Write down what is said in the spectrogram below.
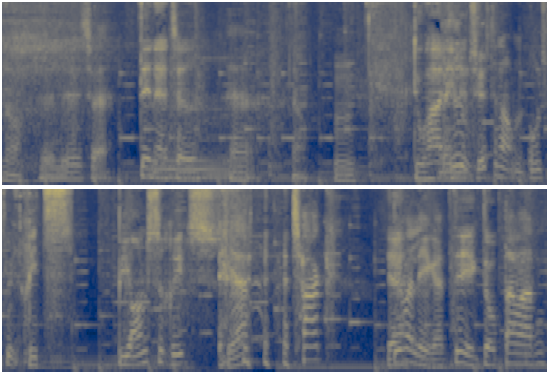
Nå, Det er svært. den er taget. Ja. Nå. Du har Hvad det hedder du efternavn? Undskyld. Ritz. Beyoncé Ritz. ja, tak. Ja, Det var lækkert. Det er ikke dumt. Der var den.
